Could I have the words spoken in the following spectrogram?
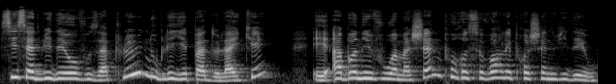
Si cette vidéo vous a plu, n'oubliez pas de liker et abonnez-vous à ma chaîne pour recevoir les prochaines vidéos.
